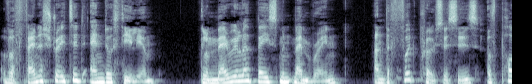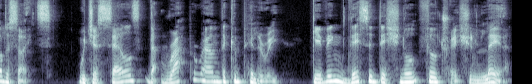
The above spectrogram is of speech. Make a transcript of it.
of a fenestrated endothelium, glomerular basement membrane, and the foot processes of podocytes, which are cells that wrap around the capillary, giving this additional filtration layer.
